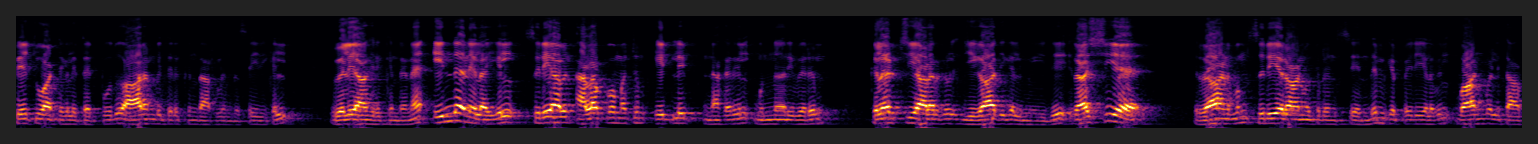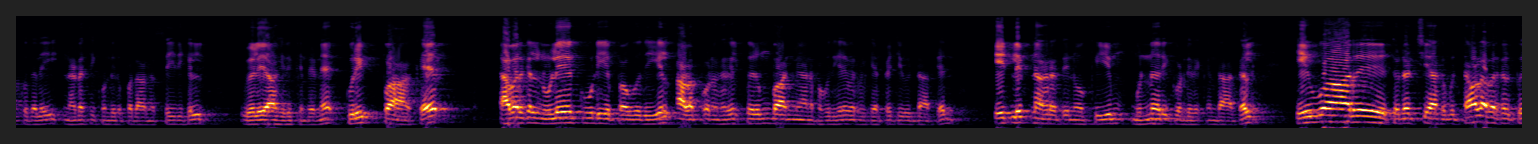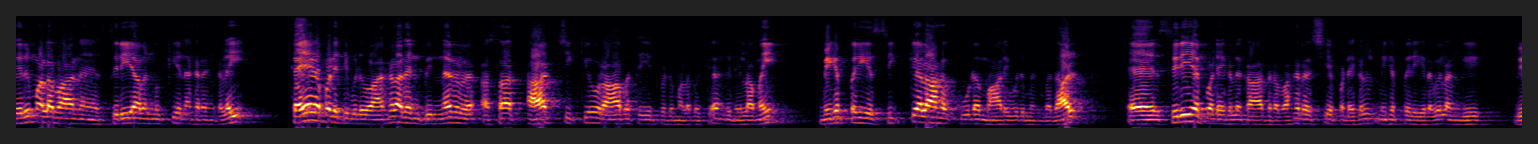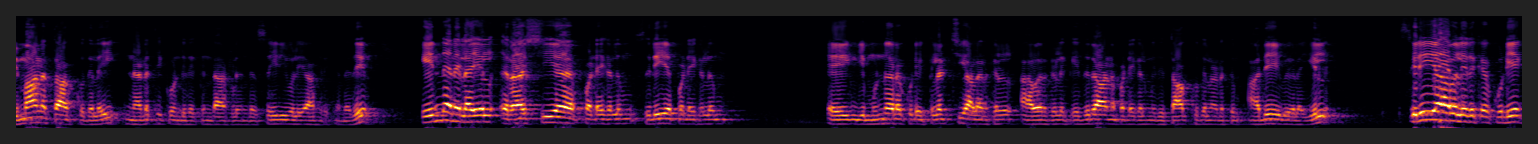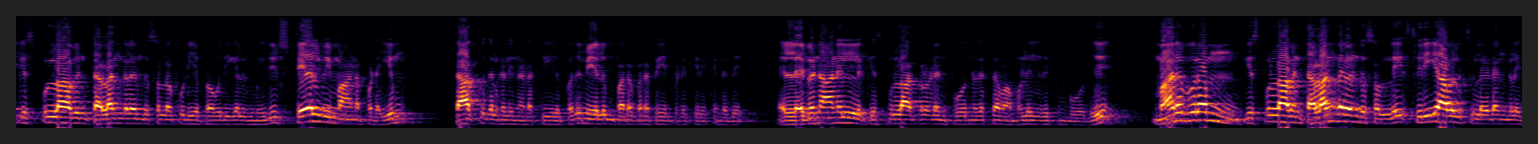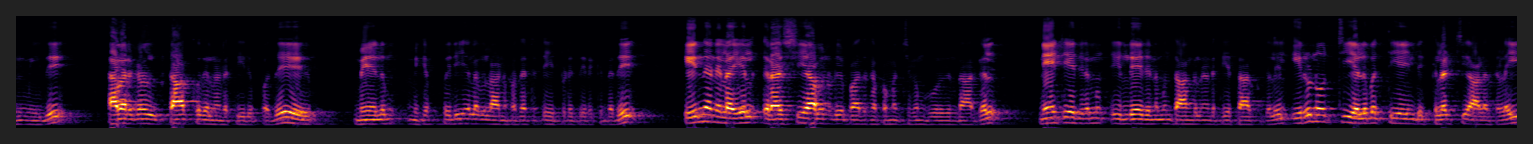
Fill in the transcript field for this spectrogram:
பேச்சுவார்த்தைகளை தற்போது ஆரம்பித்திருக்கின்றார்கள் என்ற செய்திகள் வெளியாக இருக்கின்றன இந்த நிலையில் சிரியாவின் அலப்போ மற்றும் இட்லிப் நகரில் முன்னேறி வரும் கிளர்ச்சியாளர்கள் ஜிகாதிகள் மீது ரஷ்ய இராணுவம் சிரிய இராணுவத்துடன் சேர்ந்து மிகப்பெரிய அளவில் வான்வழி தாக்குதலை நடத்தி கொண்டிருப்பதான செய்திகள் வெளியாக இருக்கின்றன குறிப்பாக அவர்கள் நுழையக்கூடிய பகுதியில் அலப்போ நகரில் பெரும்பான்மையான பகுதிகளை அவர்கள் கைப்பற்றி விட்டார்கள் இட்லிப் நகரத்தை நோக்கியும் முன்னேறி கொண்டிருக்கின்றார்கள். இவ்வாறு தொடர்ச்சியாக விட்டால் அவர்கள் பெருமளவான சிரியாவின் முக்கிய நகரங்களை கையகப்படுத்தி விடுவார்கள். அதன் பின்னர் அசாத் ஆட்சிக்கு ஒரு ஆபத்து ஏற்படும் அளவுக்கு அங்கு நிலைமை மிகப்பெரிய சிக்கலாக கூட மாறிவிடும் என்பதால் சிறிய சிரிய படைகளுக்கு ஆதரவாக ரஷ்ய படைகள் மிகப்பெரிய அளவில் அங்கு விமான தாக்குதலை நடத்தி கொண்டிருக்கின்றார்கள் என்ற செய்தி வழியாக இருக்கின்றது. இந்த நிலையில் ரஷ்ய படைகளும் சிறிய படைகளும் இங்கே முன்னேறக்கூடிய கிளர்ச்சியாளர்கள் அவர்களுக்கு எதிரான படைகள் மீது தாக்குதல் நடத்தும் அதே வேளையில் சிரியாவில் இருக்கக்கூடிய கிஸ்புல்லாவின் தளங்கள் என்று சொல்லக்கூடிய பகுதிகள் மீது ஸ்டேல் விமானப்படையும் தாக்குதல்களை நடத்தியிருப்பது மேலும் பரபரப்பை ஏற்படுத்தியிருக்கின்றது. லெபனானில் கிஸ்புல்லாக்களுடன் போர் நிறுத்தம் அமலில் இருக்கும்போது மறுபுறம் கிஸ்புல்லாவின் தளங்கள் என்று சொல்லி சிரியாவில் சில இடங்களின் மீது அவர்கள் தாக்குதல் நடத்தியிருப்பது மேலும் மிகப்பெரிய அளவிலான பதற்றத்தை ஏற்படுத்தியிருக்கின்றது. இந்த நிலையில் ரஷ்யாவினுடைய பாதுகாப்பு அமைச்சகம் கூறுகின்றார்கள் நேற்றைய தினமும் இன்றைய தினமும் தாங்கள் நடத்திய தாக்குதலில் இருநூற்றி எழுபத்தி ஐந்து கிளர்ச்சியாளர்களை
